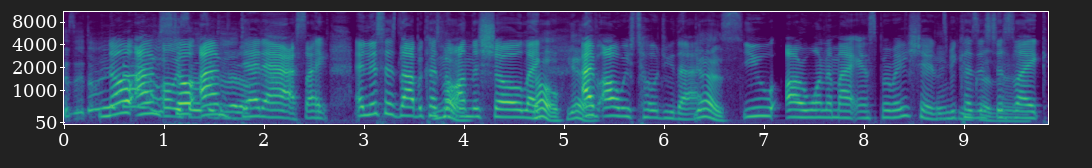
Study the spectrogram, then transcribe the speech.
no, I'm oh, so I'm dead ass. Like, and this is not because no. we're on the show. Like, no, yeah. I've always told you that. Yes, you are one of my inspirations Thank because you, it's just like,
